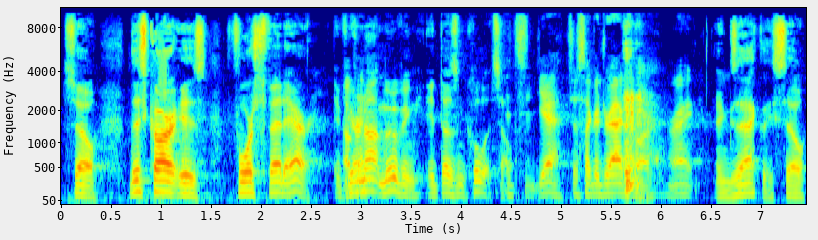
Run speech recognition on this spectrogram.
So this car is force-fed air. If you're not moving, it doesn't cool itself. It's, yeah, just like a drag car, right? Exactly. So,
